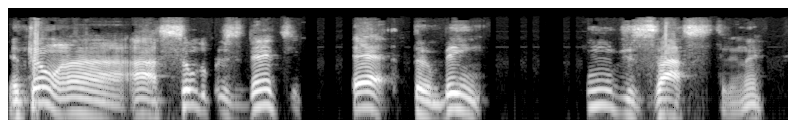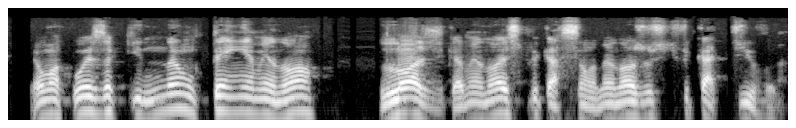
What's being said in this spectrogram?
Então, a, a ação do presidente é também um desastre, né? É uma coisa que não tem a menor lógica, a menor explicação, a menor justificativa.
